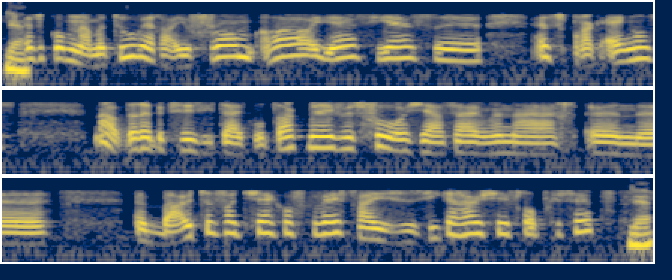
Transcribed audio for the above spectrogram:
Ja. En ze komt naar me toe, where are you from? Oh, yes, yes. en ze sprak Engels. Nou, daar heb ik sinds die tijd contact mee. Dus vorig jaar zijn we naar een, een buiten van Tsjechov geweest... waar hij zijn ziekenhuisje heeft opgezet. Ja.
